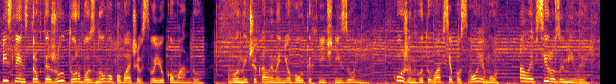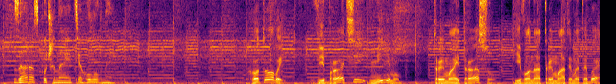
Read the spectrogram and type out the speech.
Після інструктажу Турбо знову побачив свою команду. Вони чекали на нього у технічній зоні. Кожен готувався по-своєму, але всі розуміли, зараз починається головне. Готовий. Вібрацій мінімум. Тримай трасу, і вона триматиме тебе.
